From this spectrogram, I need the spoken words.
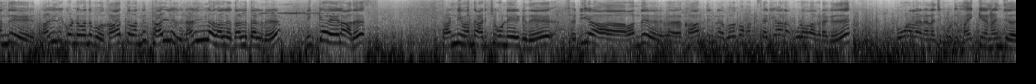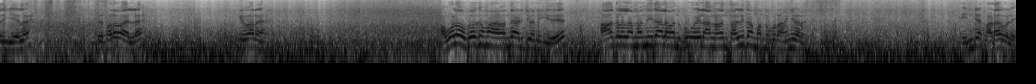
வந்து தள்ளி கொண்டு வந்து போகுது காற்று வந்து தள்ளுது நல்லா தள்ளு தள்ளு தள்ளுது. நிற்கவே இல்லாது தண்ணி வந்து அடிச்சு கொண்டே இருக்குது. சரியாக வந்து காற்றின் வேகம் வந்து சரியான கூடவாக கிடக்குது. பூனெல்லாம் நினச்சி போட்டு மைக்கு நினைஞ்சு வருகையில் இது பரவாயில்ல. இங்கே வரேன் அவ்வளோ வேகமாக வந்து அடித்து வந்துக்குது. ஆக்கள் எல்லாம் வந்து இதால் வந்து போயில் அங்கே வந்து தள்ளி தான் பண்ண போகிறாங்க இங்கே பாருங்க. என்ற கடவுளே.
